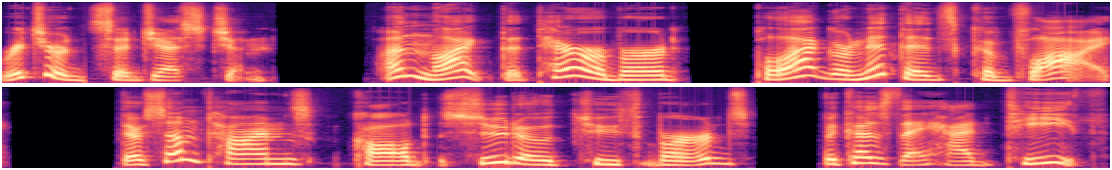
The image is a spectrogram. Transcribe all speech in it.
Richard's suggestion. Unlike the terror bird, pelagornithids could fly. They're sometimes called pseudo-tooth birds because they had teeth,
